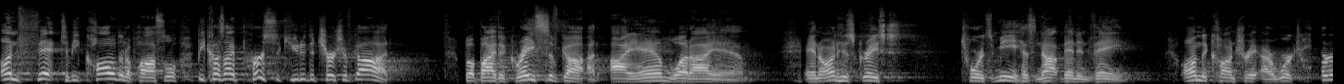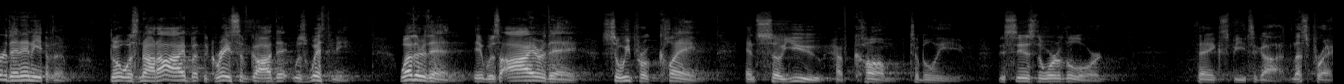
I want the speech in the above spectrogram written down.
unfit to be called an apostle, because I persecuted the church of God. But by the grace of God, I am what I am. And on his grace towards me has not been in vain. On the contrary, I worked harder than any of them, though it was not I, but the grace of God that was with me. Whether then it was I or they, so we proclaim, and so you have come to believe. This is the word of the Lord. Thanks be to God. Let's pray.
